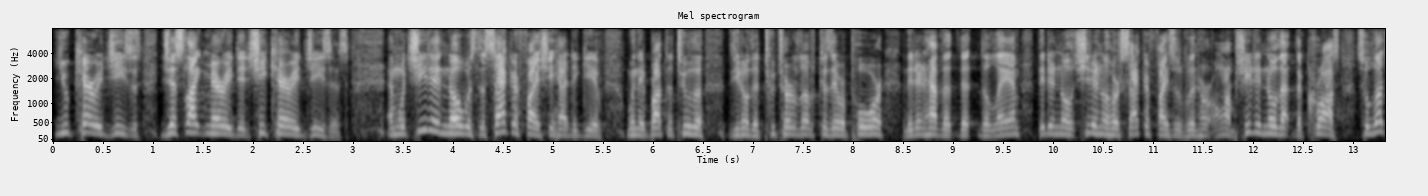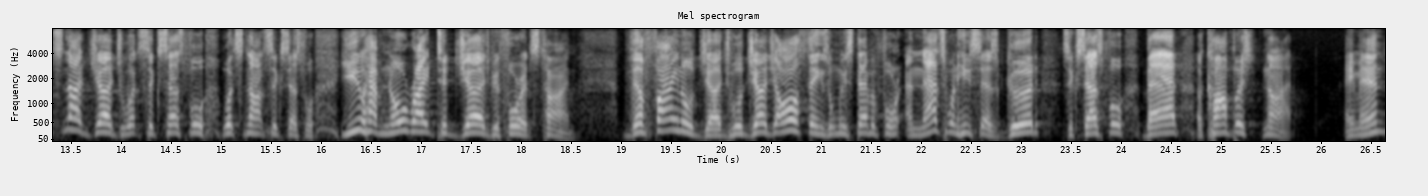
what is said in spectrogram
you carry Jesus, just like Mary did. She carried Jesus. And what she didn't know was the sacrifice she had to give when they brought the two, you know, the two turtle doves because they were poor. They didn't have the, the, the lamb. They didn't know, she didn't know her sacrifices in her arm. She didn't know that the cross. So let's not judge what's successful, what's not successful. You have no right to judge before it's time the final judge will judge all things when we stand before and that's when he says good successful bad accomplished not. Amen?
